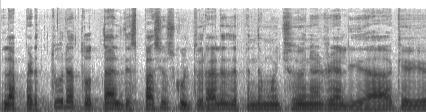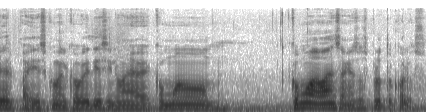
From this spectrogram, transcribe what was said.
la apertura total de espacios culturales depende mucho de una realidad que vive el país con el COVID-19. ¿Cómo, ¿Cómo avanzan esos protocolos?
